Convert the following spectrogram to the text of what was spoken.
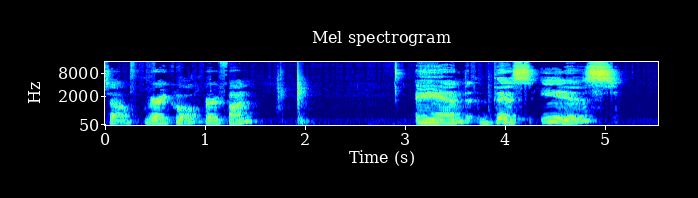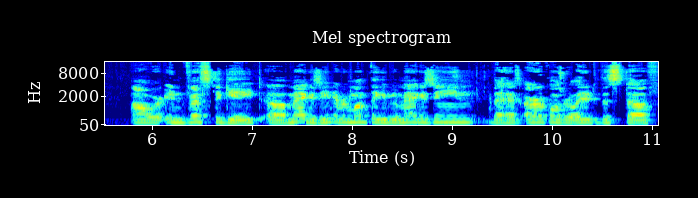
So very cool, very fun. And this is our Investigate uh, magazine. Every month they give you a magazine that has articles related to this stuff,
